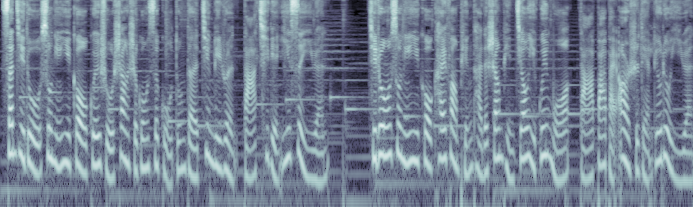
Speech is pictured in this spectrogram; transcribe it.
三季度苏宁易购归属上市公司股东的净利润达七点一四亿元，其中苏宁易购开放平台的商品交易规模达八百二十点六六亿元，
